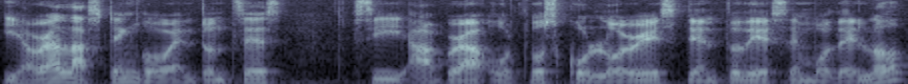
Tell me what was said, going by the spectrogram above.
y ahora las tengo. Entonces, sí, habrá otros colores dentro de ese modelo,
